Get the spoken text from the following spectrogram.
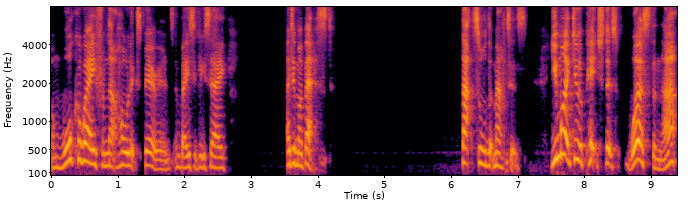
and walk away from that whole experience and basically say, I did my best, that's all that matters. You might do a pitch that's worse than that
